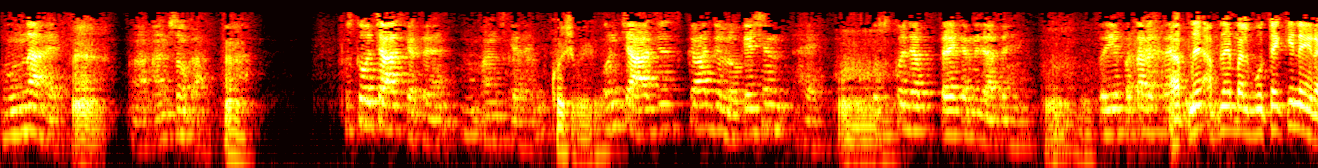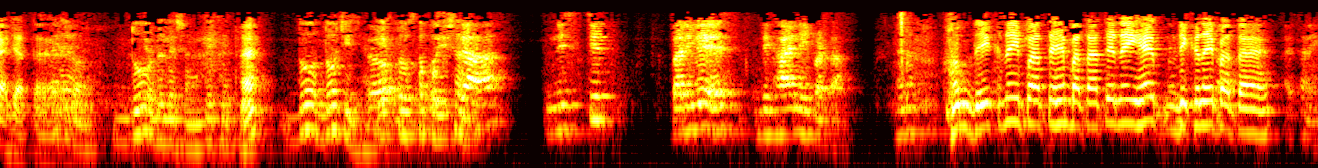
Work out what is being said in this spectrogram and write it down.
घूमना है हाँ, हाँ, अंशों का हाँ, उसको चार्ज कहते हैं हम अंश कह रहे हैं। कुछ भी। उन चार्जेस का जो लोकेशन है हम्म, उसको जब तय करने जाते हैं हम्म। तो ये पता लगता है अपने अपने बलबूते की नहीं रह जाता है। दो रिलेशन देखिए हैं? दो दो चीज़ है। एक तो उसका पोजीशन उसका निश्चित परिवेश दिखाई नहीं पड़ता हम देख नहीं पाते हैं बताते नहीं है दिख नहीं पाता है। ऐसा नहीं।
